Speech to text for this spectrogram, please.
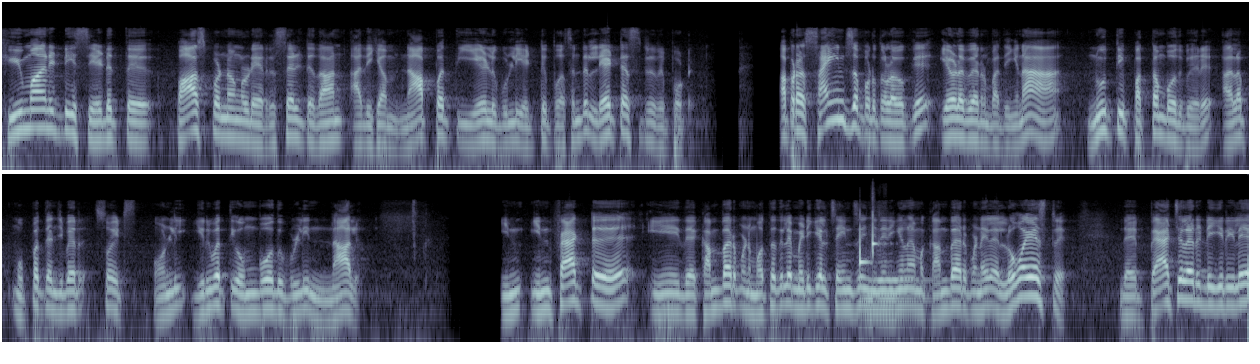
ஹியூமானிட்டிஸ் எடுத்து பாஸ் பண்ணவங்களுடைய ரிசல்ட்டு தான் அதிகம். நாற்பத்தி ஏழு புள்ளி எட்டு பர்சன்ட் லேட்டஸ்ட் ரிப்போர்ட் அப்புறம் சயின்ஸை பொறுத்தளவுக்கு எவ்வளோ பேர்னு பார்த்தீங்கன்னா நூற்றி பத்தொம்போது பேர். அதில் முப்பத்தஞ்சு பேர் ஸோ இட்ஸ் ஓன்லி இருபத்தி ஒம்பது புள்ளி நாலு. இன் இன்ஃபேக்ட்டு இதை கம்பேர் பண்ண. மொத்தத்தில் மெடிக்கல் சயின்ஸ் இன்ஜினியரிங்லாம் நம்ம கம்பேர் பண்ணையில் லோயஸ்ட்டு இந்த பேச்சுலர் டிகிரிலே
